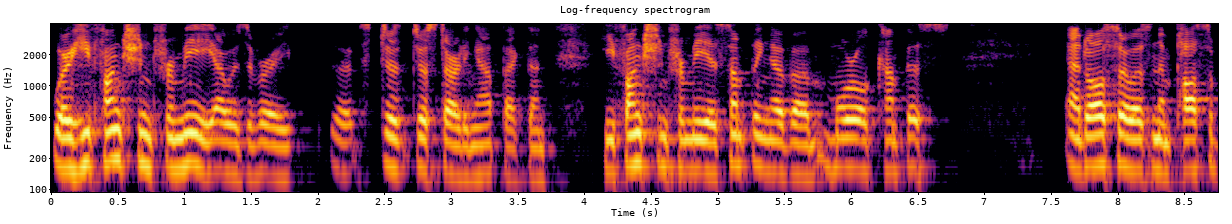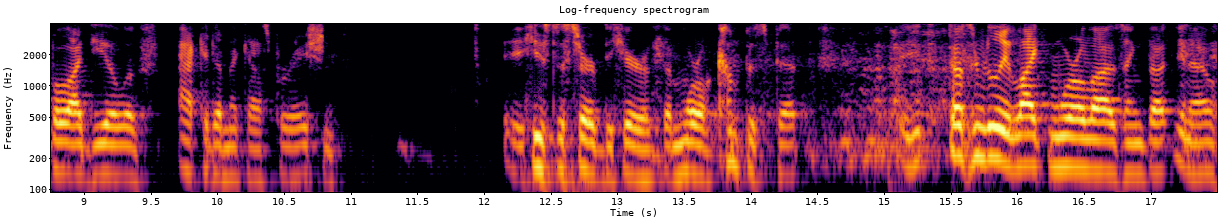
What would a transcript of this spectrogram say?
where he functioned for me. I was a very uh, st- just starting out back then. He functioned for me as something of a moral compass, and also as an impossible ideal of academic aspiration he's disturbed to hear the moral compass bit. He doesn't really like moralizing, but you know,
